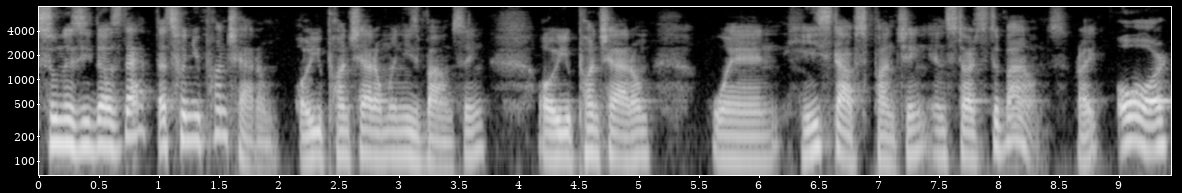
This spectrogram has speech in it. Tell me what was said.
Soon as he does that, that's when you punch at him, or you punch at him when he's bouncing, or you punch at him when he stops punching and starts to bounce, right? Or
